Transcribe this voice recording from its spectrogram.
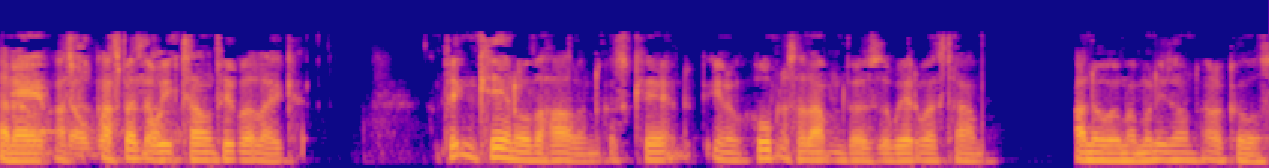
I know. Um, I, no, I spent the week telling people like, I'm picking Kane over Haaland because Kane, you know, hoping Southampton versus away at West Ham. I know where my money's on, and of course,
